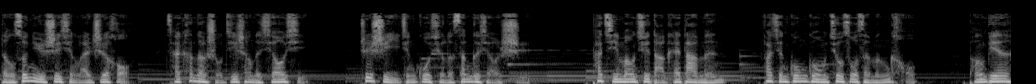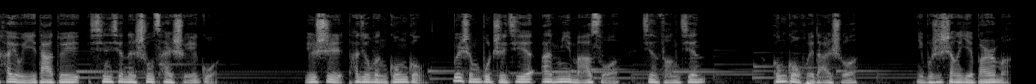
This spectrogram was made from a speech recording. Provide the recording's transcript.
等孙女士醒来之后，才看到手机上的消息。这时已经过去了三个小时，她急忙去打开大门，发现公公就坐在门口，旁边还有一大堆新鲜的蔬菜水果。于是她就问公公：“为什么不直接按密码锁进房间？”公公回答说：“你不是上夜班吗？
